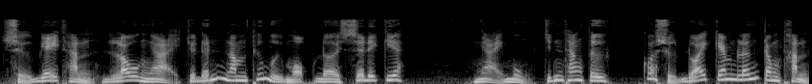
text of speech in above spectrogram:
Sự dây thành lâu ngày cho đến năm thứ 11 đời CD kia. Ngày mùng 9 tháng 4, có sự đói kém lớn trong thành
